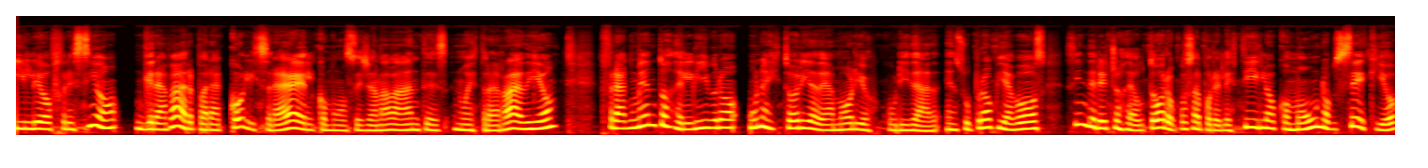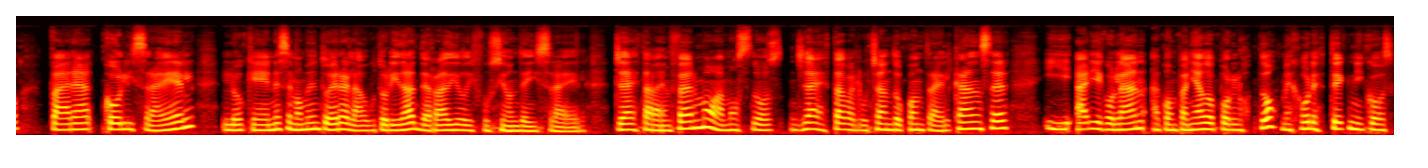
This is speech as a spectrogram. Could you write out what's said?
y le ofreció grabar para Col Israel, como se llamaba antes nuestra radio, fragmentos del libro Una historia de amor y oscuridad, en su propia voz, sin derechos de autor o cosa por el estilo, como un obsequio para Col Israel, lo que en ese momento era la autoridad de radiodifusión de Israel. Ya estaba enfermo, Amos II ya estaba luchando contra el cáncer y Arie Golan, acompañado por los dos mejores técnicos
